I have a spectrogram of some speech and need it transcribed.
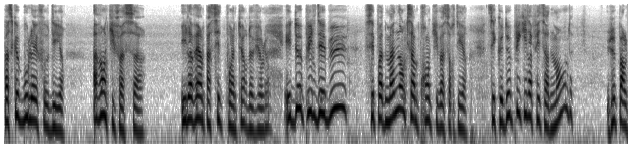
parce que Boulet, il faut dire, avant qu'il fasse ça, il avait un passé de pointeur de violence. Et depuis le début, c'est pas de maintenant que ça me prend qu'il va sortir. C'est que depuis qu'il a fait sa demande, je parle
